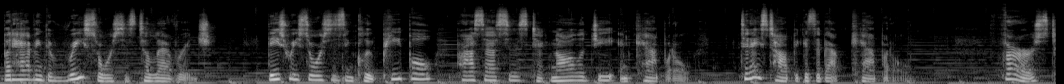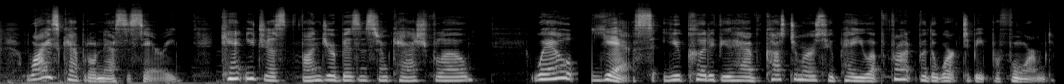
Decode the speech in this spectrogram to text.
but having the resources to leverage. These resources include people, processes, technology, and capital. Today's topic is about capital. First, why is capital necessary? Can't you just fund your business from cash flow? Well, yes, you could if you have customers who pay you up front for the work to be performed.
